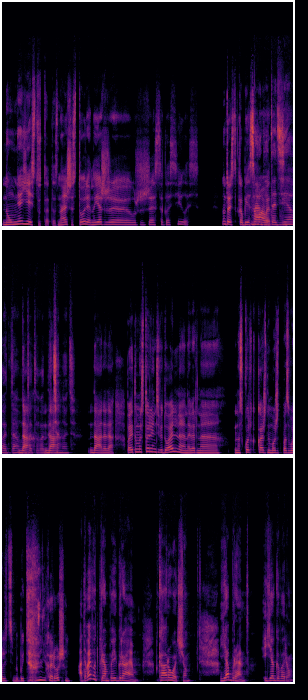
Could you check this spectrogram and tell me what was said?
но у меня есть вот это, знаешь, история, но я же уже согласилась. Ну, то есть, как бы я сама... Надо это делать, да, да вот это вот да. дотянуть. Да, да, да. Поэтому история индивидуальная, наверное, насколько каждый может позволить себе быть нехорошим. А давай вот прям поиграем. Короче, я бренд, и я говорю,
